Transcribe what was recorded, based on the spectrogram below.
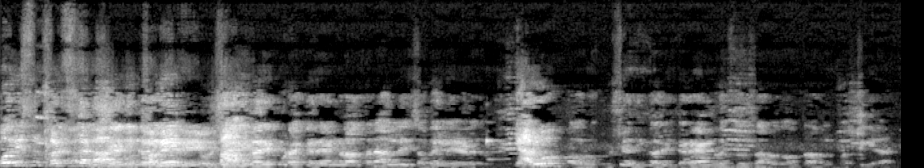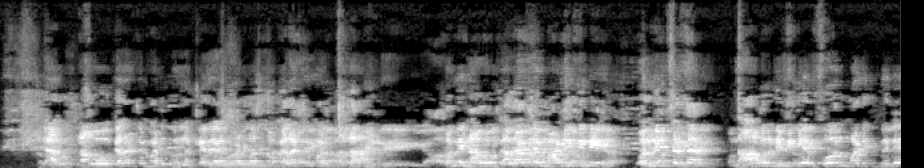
ಪೊಲೀಸರು ಕಳಿಸಿದಾಗ ಅಧಿಕಾರಿ ಕೂಡ ಕೆರೆ ಅಂಗಳ ಅಂತಾನೆ ಅಲ್ಲಿ ಸಭೆಯಲ್ಲಿ ಹೇಳಿದ್ರು. ಯಾರು? ಅವರು ಕೃಷಿ ಅಧಿಕಾರಿ ಕೆರೆ ಅಂಗಳದ್ದು ಸರ್ ಅದು ಅಂತ ಅಲ್ಲಿ ಫಸ್ಟಿಗೆ ಯಾರು? ನಾವು ಗಲಾಟೆ ಮಾಡಿದ್ವಲ್ಲ ಕೆರೆ ಅಂಗಳದಲ್ಲಿ ನಾವು ಗಲಾಟೆ ಮಾಡಿದ್ವಲ್ಲ? ಸ್ವಾಮಿ ನಾವು ಗಲಾಟೆ ಮಾಡಿದ್ದೀನಿ ಒಂದ್ ನಿಮಿಷ ಸರ್. ನಾವು ನಿಮಗೆ ಫೋನ್ ಮಾಡಿದ್ಮೇಲೆ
